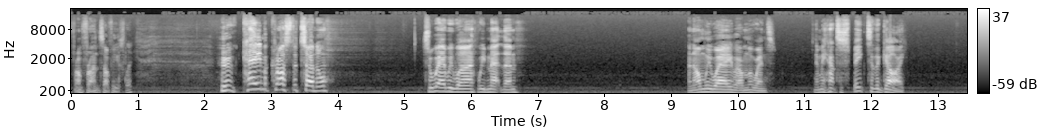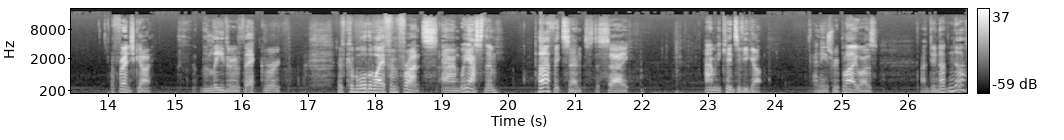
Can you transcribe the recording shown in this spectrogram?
from France, obviously, who came across the tunnel to where we were. We met them, and on we way, on we went. Then we had to speak to the guy, a French guy, the leader of their group, who've come all the way from France, and we asked them, perfect sense, to say, "How many kids have you got?" And his reply was, "I do not know."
